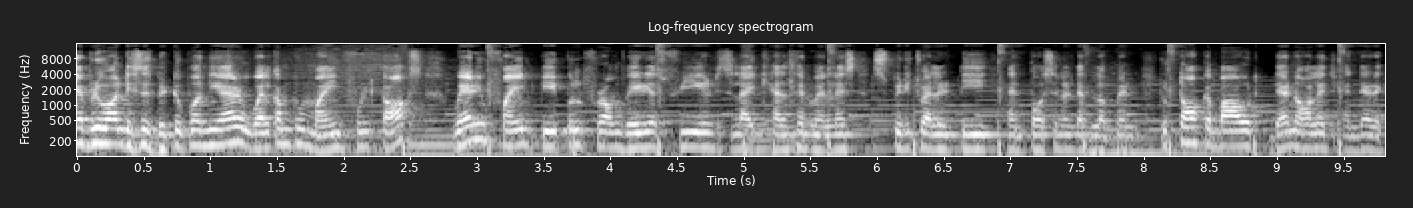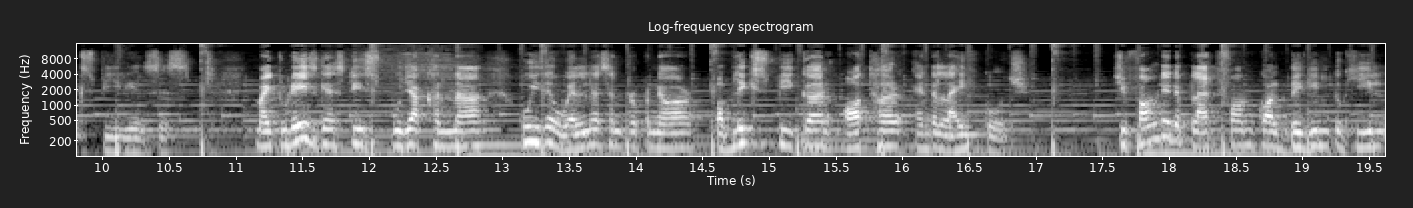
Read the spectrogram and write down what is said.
everyone, this is Bitupan here. Welcome to Mindful Talks, where you find people from various fields like health and wellness, spirituality, and personal development to talk about their knowledge and their experiences. My today's guest is Pooja Khanna, who is a wellness entrepreneur, public speaker, author, and a life coach. She founded a platform called Begin to Heal,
